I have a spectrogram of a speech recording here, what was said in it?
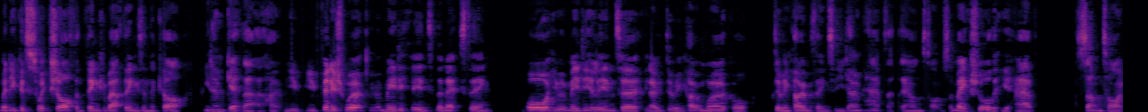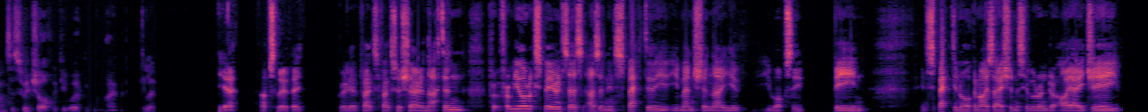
when you could switch off and think about things in the car, you don't get that at home. You you finish work, you're immediately into the next thing, or you're immediately into you know doing homework or doing home things. So you don't have that downtime. So make sure that you have some time to switch off if you're working from home, particularly. Yeah, absolutely. Brilliant. Thanks. Thanks for sharing that. And from your experience as, as an inspector, you, you mentioned that you've you've obviously been inspecting organisations who are under IAG.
